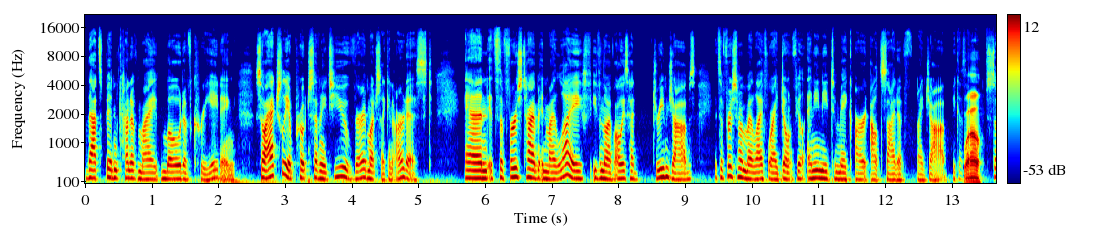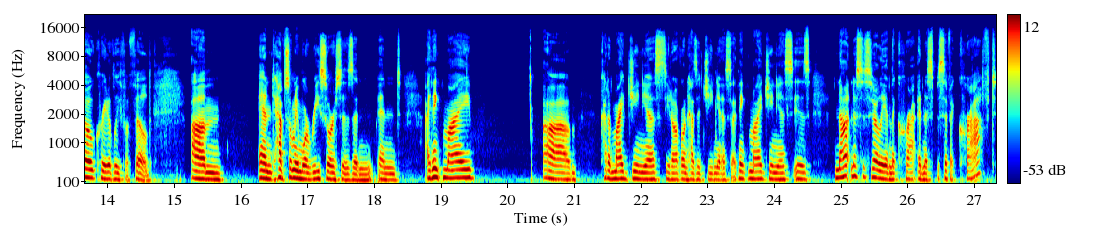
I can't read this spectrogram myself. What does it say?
that's been kind of my mode of creating. So I actually approach 72 very much like an artist. And it's the first time in my life, even though I've always had dream jobs, it's the first time in my life where I don't feel any need to make art outside of my job because Wow. I'm so creatively fulfilled. Um, and have so many more resources and and I think my um, kind of my genius, you know, everyone has a genius. I think my genius is not necessarily in the cra- in a specific craft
